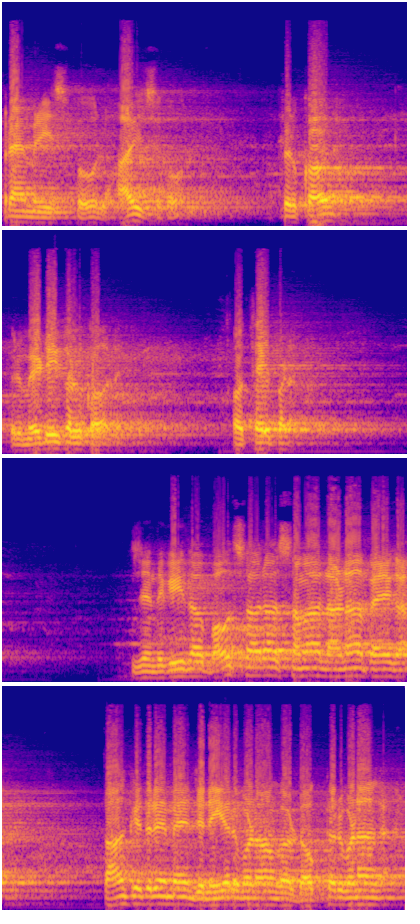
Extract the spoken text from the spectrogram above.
ਪ੍ਰਾਇਮਰੀ ਸਕੂਲ ਹਾਈ ਸਕੂਲ ਫਿਰ ਕਾਲਜ ਫਿਰ ਮੈਡੀਕਲ ਕਾਲਜ ਉੱਥੇ ਪੜ੍ਹ। ਜ਼ਿੰਦਗੀ ਦਾ ਬਹੁਤ ਸਾਰਾ ਸਮਾਂ ਲਾਣਾ ਪਏਗਾ। ਤਾਂ ਕਿਧਰੇ ਮੈਂ ਇੰਜੀਨੀਅਰ ਬਣਾਉਂਗਾ ਡਾਕਟਰ ਬਣਾਂਗਾ।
